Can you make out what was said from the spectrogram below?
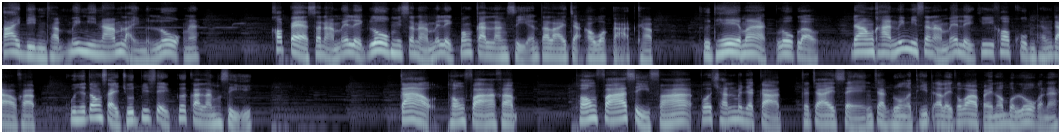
ใต้ดินครับ ไม่มีน้ำไหลเหมือนโลกนะ ข้อ 8 สนามแม่เหล็กโลกมีสนามแม่เหล็กป้องกันรังสีอันตรายจากอวกาศครับ คือเท่มากโลกเรา ดาวอังคารไม่มีสนามแม่เหล็กที่ครอบคลุมทั้งดาวครับ คุณจะต้องใส่ชุดพิเศษเพื่อการรังสี 9. ท้องฟ้าครับ ท้องฟ้าสีฟ้า เพราะชั้นบรรยากาศกระจายแสงจากดวงอาทิตย์อะไรก็ว่าไปเนาะบนโลกอะนะ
